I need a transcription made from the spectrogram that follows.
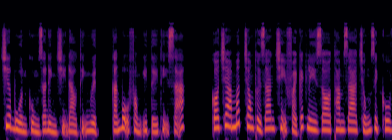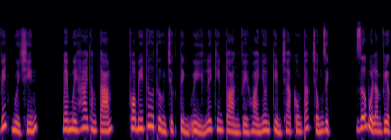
chia buồn cùng gia đình chị Đào Thị Nguyệt, cán bộ phòng y tế thị xã. Có cha mất trong thời gian chị phải cách ly do tham gia chống dịch COVID-19. Ngày 12 tháng 8, Phó Bí thư Thường trực tỉnh ủy Lê Kim Toàn về Hoài Nhơn kiểm tra công tác chống dịch. Giữa buổi làm việc,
